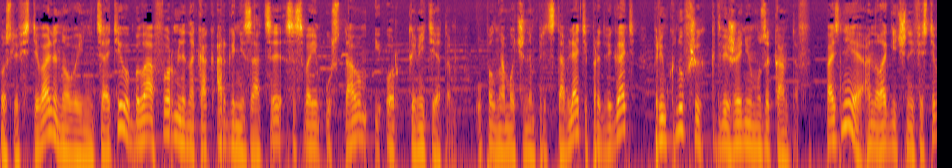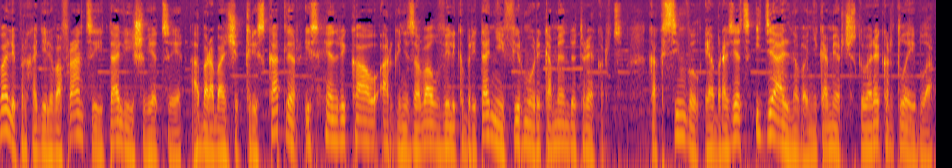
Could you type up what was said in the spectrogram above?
После фестиваля новая инициатива была оформлена как организация со своим уставом и оргкомитетом, уполномоченным представлять и продвигать примкнувших к движению музыкантов. Позднее аналогичные фестивали проходили во Франции, Италии и Швеции, а барабанщик Крис Катлер из Henry Кау организовал в Великобритании фирму Recommended Records как символ и образец идеального некоммерческого рекорд-лейбла.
